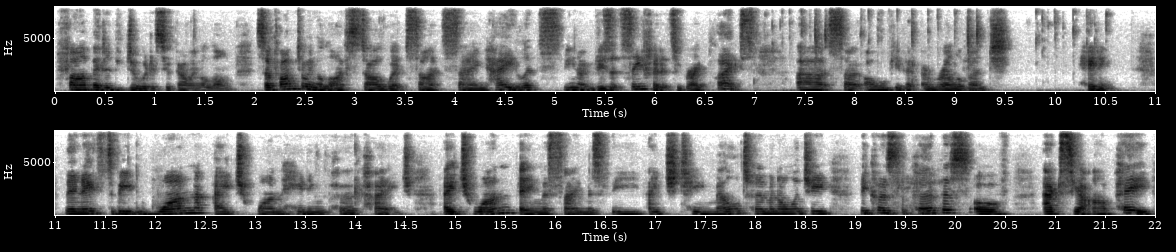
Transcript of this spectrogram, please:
far better to do it as you're going along. So if I'm doing a lifestyle website saying, hey, let's, you know, visit Seaford, it's a great place. Uh, so I will give it a relevant heading. There needs to be one H1 heading per page. H1 being the same as the HTML terminology because the purpose of Axure RP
